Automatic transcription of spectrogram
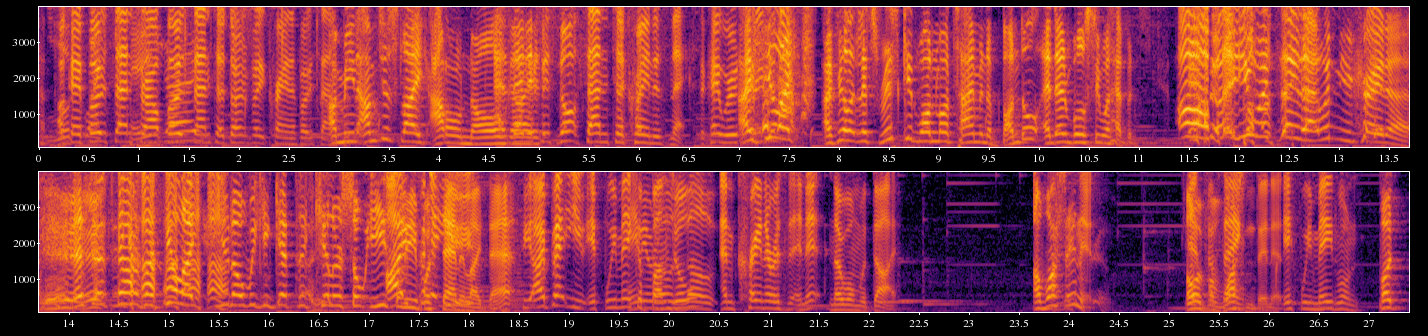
thought it Okay, like vote Santa out. Vote. Santa. Don't vote Crainer. Vote Santa. I mean, I'm just like, I don't know, and then if it's not Santa, Crainer's next. Okay, we're. I feel like, I feel like, let's risk it one more time in a bundle, and then we'll see what happens. Oh, you would say that, wouldn't you, Crainer? That's just because I feel like, you know, we can get the killer so easily if we're standing you- like that. See, I bet you if we make Amy a bundle vote. and Crainer isn't in it, no one would die. I was in it. Yeah, Oh, if I'm I wasn't in it. If we made one, But,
